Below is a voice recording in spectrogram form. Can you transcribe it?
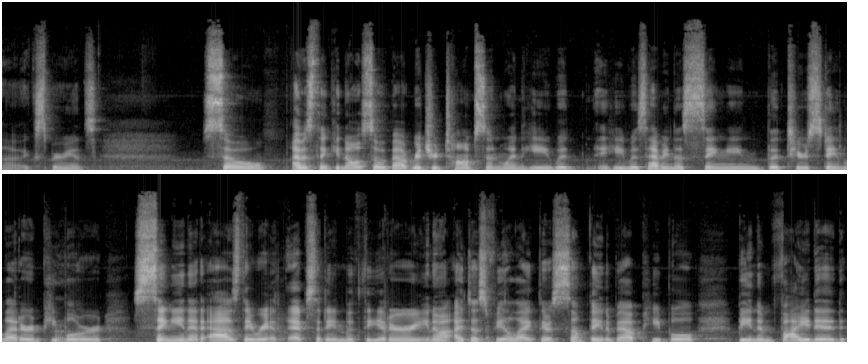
uh, experience. So I was thinking also about Richard Thompson when he would he was having us singing the tear stained letter and people were singing it as they were exiting the theater. You know, I just feel like there's something about people being invited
